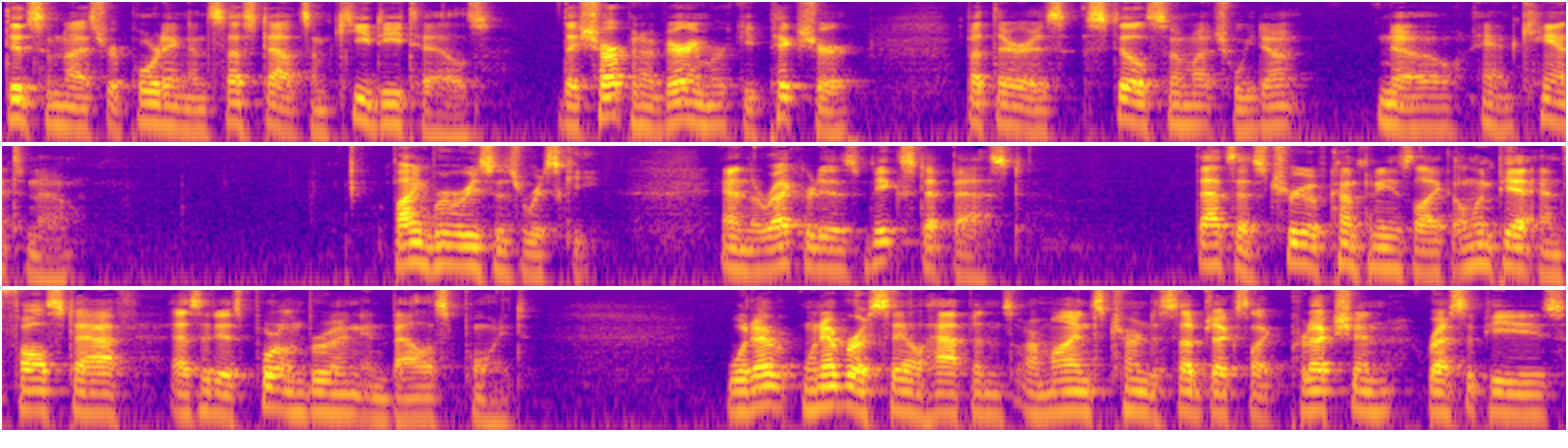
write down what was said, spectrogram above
did some nice reporting and sussed out some key details. They sharpen a very murky picture, but there is still so much we don't know and can't know. Buying breweries is risky, and the record is mixed at best. That's as true of companies like Olympia and Falstaff as it is Portland Brewing and Ballast Point. Whatever, whenever a sale happens, our minds turn to subjects like production, recipes,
